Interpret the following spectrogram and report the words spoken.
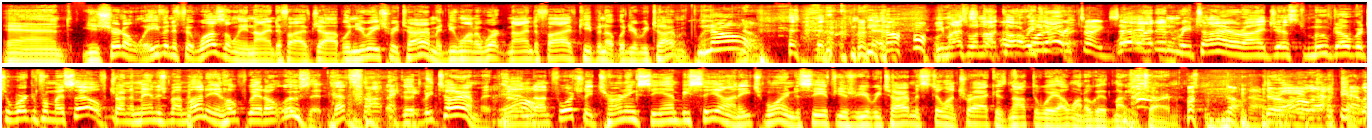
And you sure don't, even if it was only a nine to five job, when you reach retirement, you want to work nine to five, keeping up with your retirement plan. No, no, You might as well not call it retirement. Exactly. Well, I didn't retire. I just moved over to working for myself, trying to manage my money, and hopefully I don't lose it. That's not a good retirement. No. And unfortunately, turning CNBC on each morning to see if your, your retirement's still on track is not the way I want to live my retirement. no, no. There are a lot of people can't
